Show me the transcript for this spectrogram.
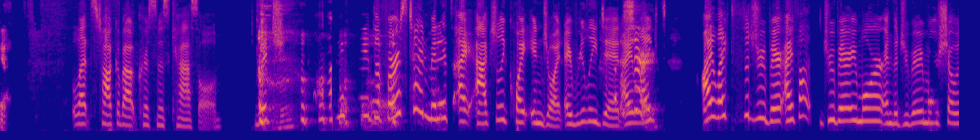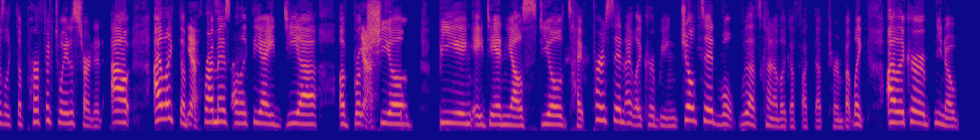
Yeah. Let's talk about Christmas Castle. Which honestly, the first 10 minutes I actually quite enjoyed. I really did. Oh, I liked I liked the Drew Barry. I thought Drew Barrymore and the Drew Barrymore show is like the perfect way to start it out. I like the Yes. premise. I like the idea of Brooke Yes. Shields being a Danielle Steele type person. I like her being jilted. Well, that's kind of like a fucked up term, but like I like her, you know,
